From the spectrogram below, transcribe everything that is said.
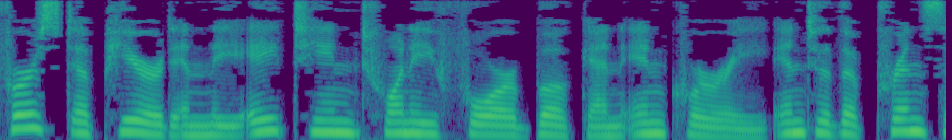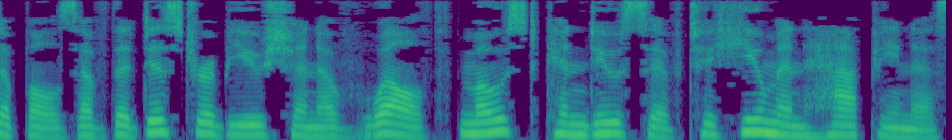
first appeared in the 1824 book An Inquiry into the Principles of the Distribution of Wealth Most Conducive to Human Happiness,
